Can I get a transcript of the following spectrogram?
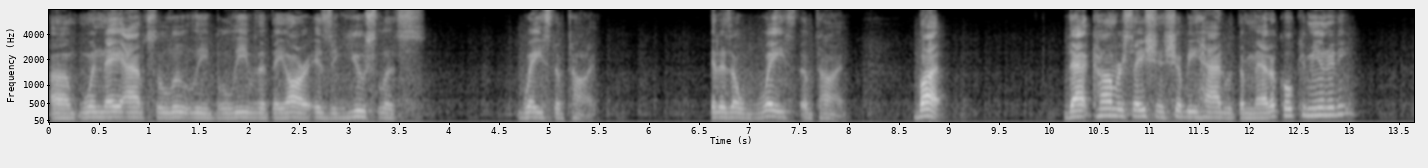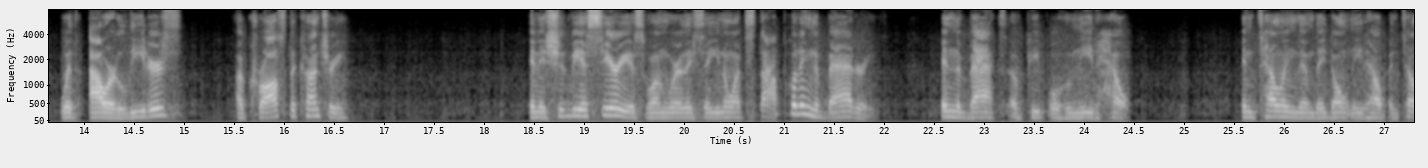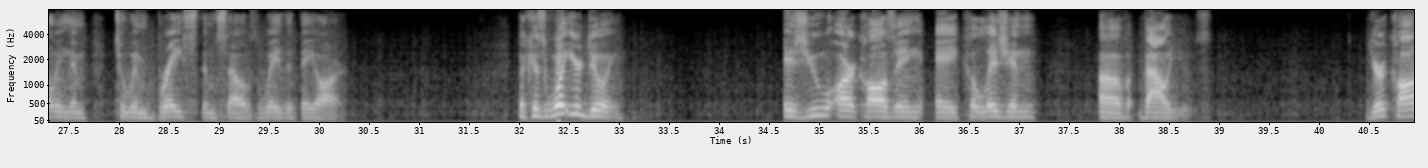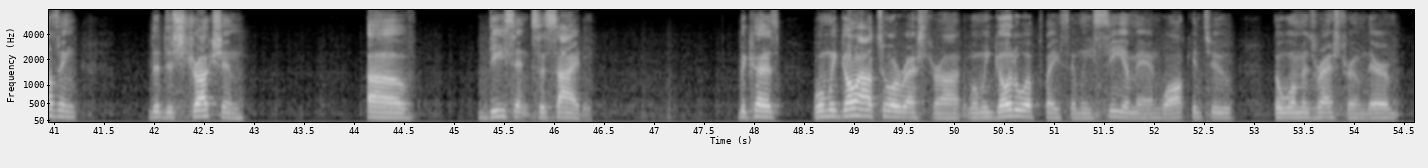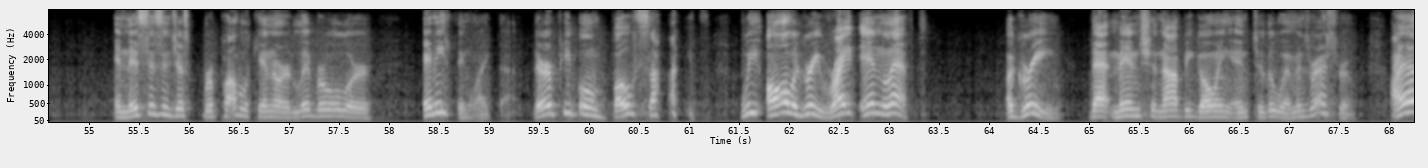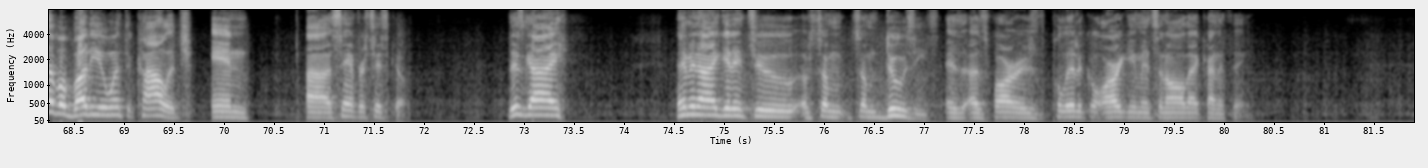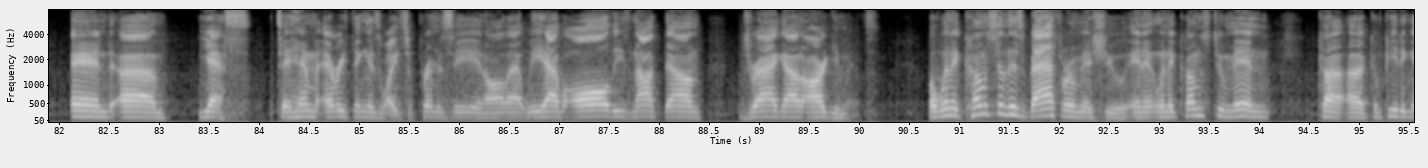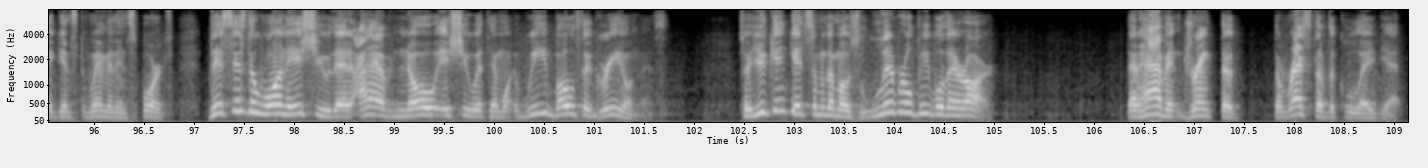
um, when they absolutely believe that they are, is a useless waste of time. It is a waste of time. But that conversation should be had with the medical community with our leaders across the country. And it should be a serious one where they say, you know what, stop putting the batteries in the backs of people who need help and telling them they don't need help and telling them to embrace themselves the way that they are. Because what you're doing is you are causing a collision of values. You're causing the destruction of decent society. Because when we go out to a restaurant, when we go to a place and we see a man walk into the woman's restroom, there and this isn't just Republican or liberal or anything like that. There are people on both sides. We all agree, right and left, agree that men should not be going into the women's restroom. I have a buddy who went to college in uh, San Francisco this guy, him and I get into some some doozies as as far as political arguments and all that kind of thing. And um, yes, to him, everything is white supremacy and all that. We have all these knockdown, drag out arguments. But when it comes to this bathroom issue, and it, when it comes to men uh, competing against women in sports, this is the one issue that I have no issue with him. We both agree on this. So you can get some of the most liberal people there are that haven't drank the, the rest of the Kool-Aid yet.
